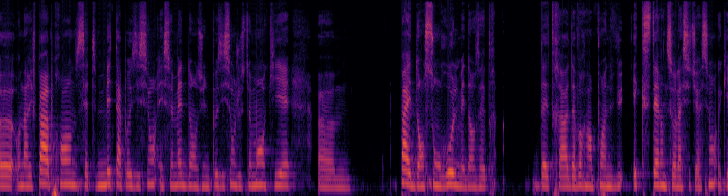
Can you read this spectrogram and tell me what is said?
euh, on n'arrive pas à prendre cette métaposition et se mettre dans une position justement qui est pas être dans son rôle, mais dans être d'être d'avoir un point de vue externe sur la situation, ok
